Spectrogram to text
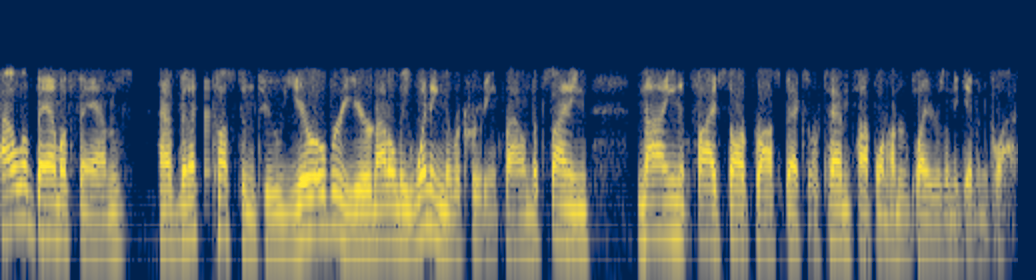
Alabama fans have been accustomed to year over year not only winning the recruiting crown, but signing nine five star prospects or 10 top 100 players in a given class.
